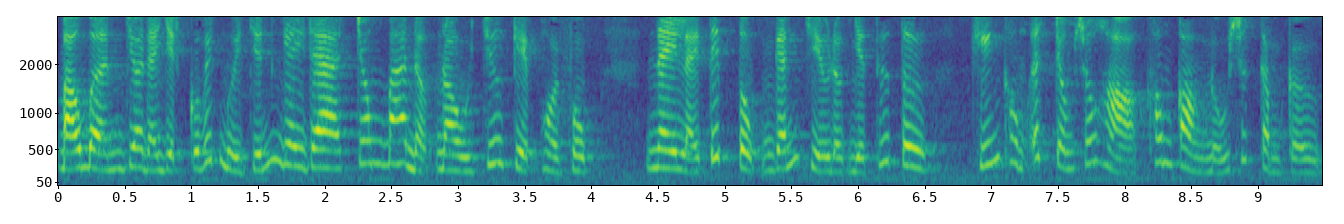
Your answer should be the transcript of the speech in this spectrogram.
bạo bệnh do đại dịch Covid-19 gây ra trong 3 đợt đầu chưa kịp hồi phục, nay lại tiếp tục gánh chịu đợt dịch thứ tư, khiến không ít trong số họ không còn đủ sức cầm cự.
